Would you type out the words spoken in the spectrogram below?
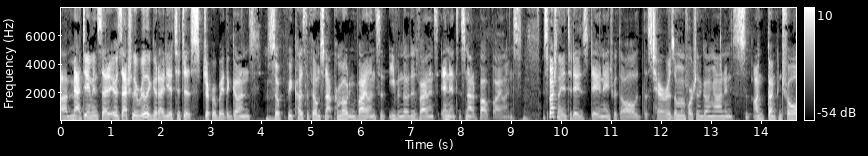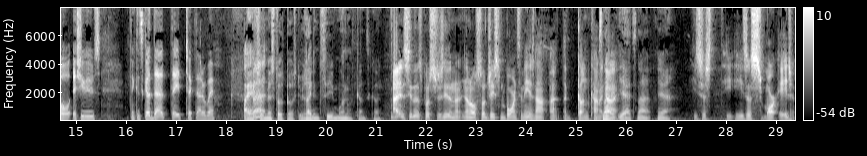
uh, Matt Damon said it was actually a really good idea to just strip away the guns. So because the film's not promoting violence, even though there's violence in it, it's not about violence. Especially in today's day and age with all this terrorism, unfortunately, going on and on gun control issues. I think it's good that they took that away. I actually Bad. missed those posters. I didn't see one with guns. God. I didn't see those posters either, and and also Jason Bourne to me is not a, a gun kind It's of guy. Yeah, it's not. Yeah, He's just he, he's a smart agent,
